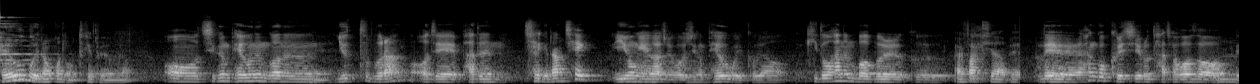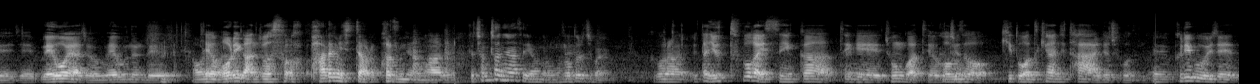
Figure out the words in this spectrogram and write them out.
배우고 이런 건 어떻게 배워요? 어 지금 배우는 거는 네. 유튜브랑 어제 받은 책이랑? 책 이용해 가지고 지금 배우고 있고요. 기도하는 법을 그 알파티아 배우. 네, 한국 글씨로 다 적어서 음. 네, 이제 외워야죠. 외우는데 제가. 머리가 안 좋아서 발음이 진짜 어렵거든요. 아, 네. 그 천천히 하세요. 너무 서두르지 말고. 그거랑 일단 유튜브가 있으니까 되게 좋은 것 같아요. 네. 그쵸. 거기서 기도 어떻게 하는지 다 알려주거든요. 네, 그리고 이제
